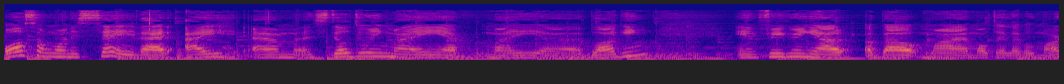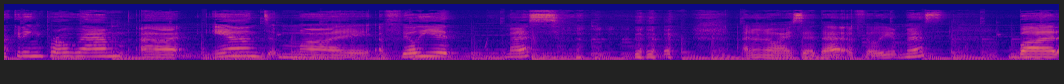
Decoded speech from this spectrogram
also want to say that I am still doing my uh, my uh, blogging and figuring out about my multi-level marketing program uh, and my affiliate mess. I don't know why i said that affiliate mess. But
